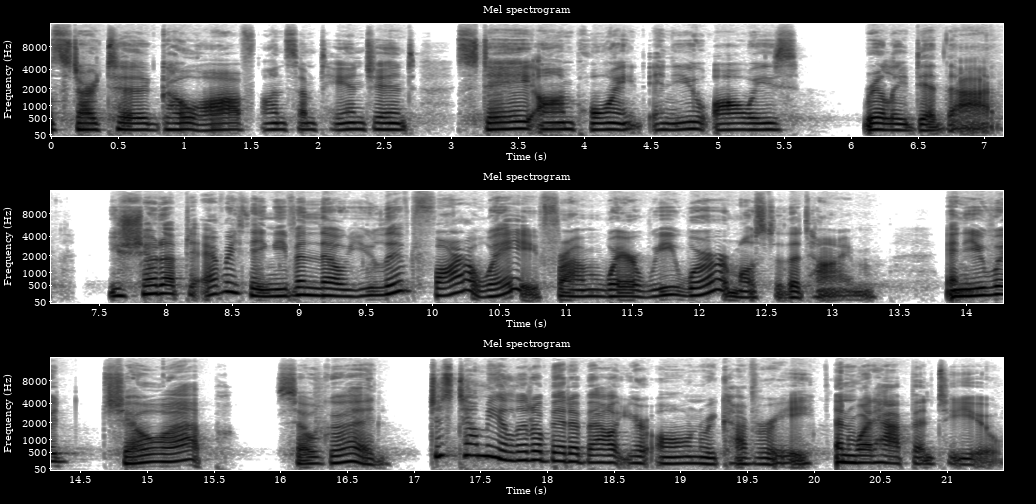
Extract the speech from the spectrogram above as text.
start to go off on some tangent. Stay on point, and you always really did that you showed up to everything, even though you lived far away from where we were most of the time. And you would show up so good. Just tell me a little bit about your own recovery and what happened to you.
